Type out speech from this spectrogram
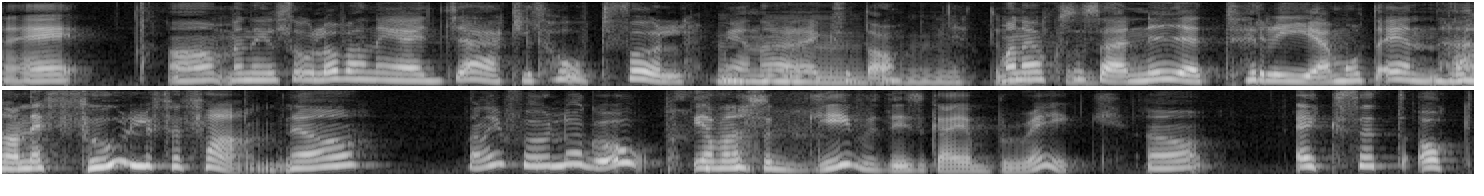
Nej. Ja, men Nils-Olof han är jäkligt hotfull menar det här exet då. Man är också så här, ni är tre mot en Och här. han är full för fan. Ja, han är full och god. Ja men alltså give this guy a break. Ja. Exet och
